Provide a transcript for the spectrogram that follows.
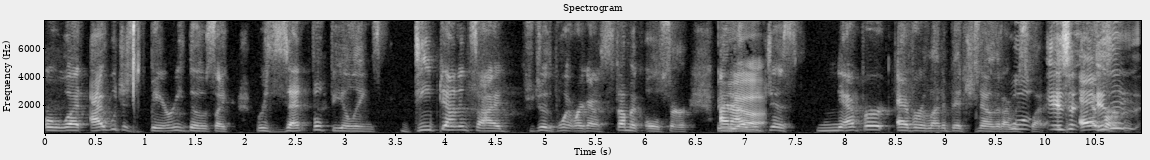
or what. I would just bury those like resentful feelings deep down inside to the point where I got a stomach ulcer, and I would just never ever let a bitch know that I was Well, sweating. isn't ever. isn't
